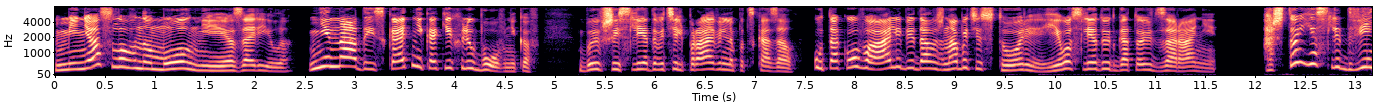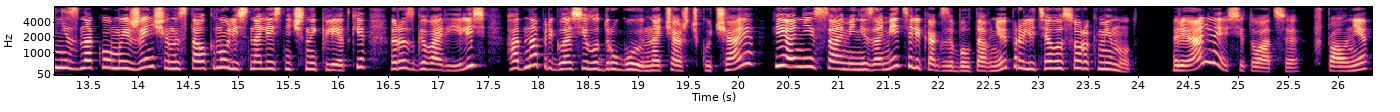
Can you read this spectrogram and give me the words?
Меня словно молнией озарило. Не надо искать никаких любовников. Бывший следователь правильно подсказал. У такого алиби должна быть история, его следует готовить заранее. А что, если две незнакомые женщины столкнулись на лестничной клетке, разговорились, одна пригласила другую на чашечку чая, и они сами не заметили, как за болтовней пролетело 40 минут? Реальная ситуация? Вполне.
